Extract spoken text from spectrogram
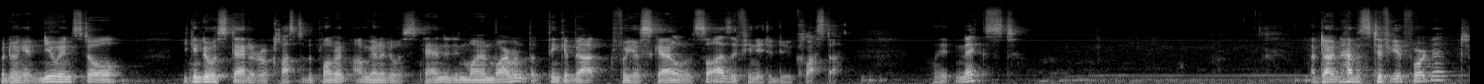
We're doing a new install. You can do a standard or a cluster deployment. I'm going to do a standard in my environment, but think about for your scale and size if you need to do cluster. I'll hit next. I don't have a certificate for it yet.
